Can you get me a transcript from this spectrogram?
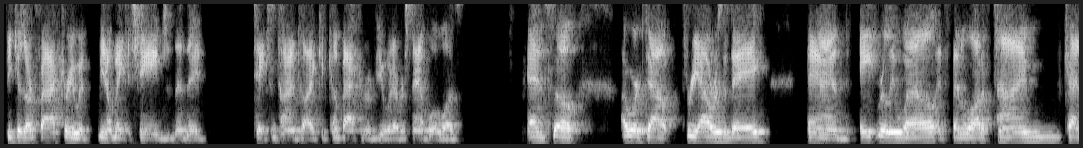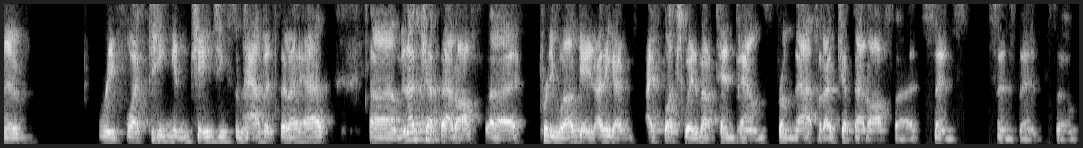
because our factory would, you know, make a change and then they'd take some time till I could come back and review whatever sample it was. And so I worked out three hours a day and ate really well and spent a lot of time kind of reflecting and changing some habits that I had. Um, and I've kept that off uh, pretty well. I've gained, I think I've, I fluctuate about 10 pounds from that, but I've kept that off uh, since, since then. So,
